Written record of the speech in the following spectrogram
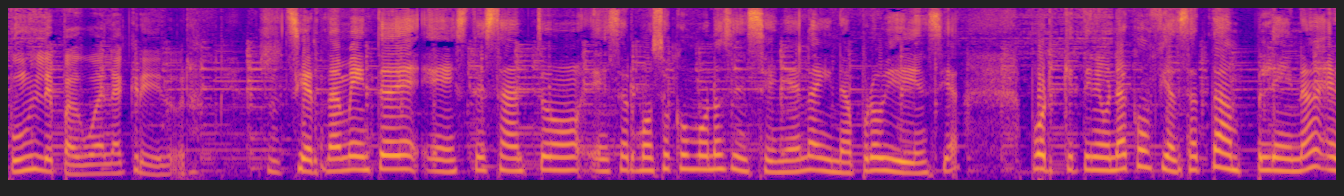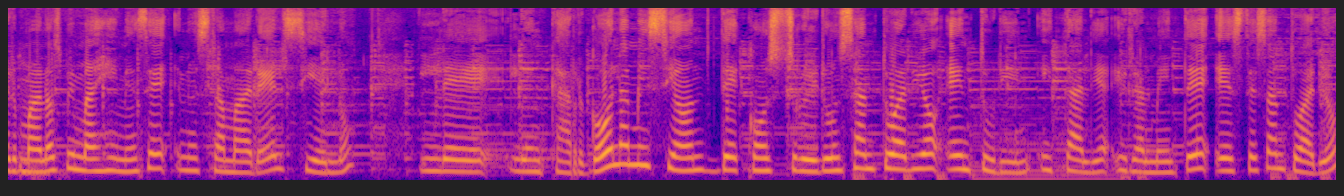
pum, le pagó al acreedor. Ciertamente este santo es hermoso como nos enseña la Ina Providencia, porque tenía una confianza tan plena, hermanos, imagínense, nuestra Madre del Cielo le, le encargó la misión de construir un santuario en Turín, Italia, y realmente este santuario,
